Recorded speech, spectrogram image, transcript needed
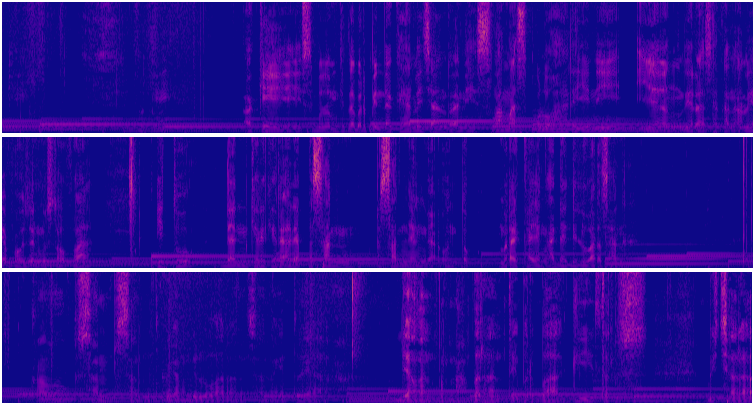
Oke. Oke. Oke, sebelum kita berpindah ke Herli Chandra nih, selama 10 hari ini yang dirasakan Alia Fauzan Mustafa itu dan kira-kira ada pesan-pesannya nggak untuk mereka yang ada di luar sana? kalau pesan-pesan untuk yang di luaran sana itu ya jangan pernah berhenti berbagi terus bicara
